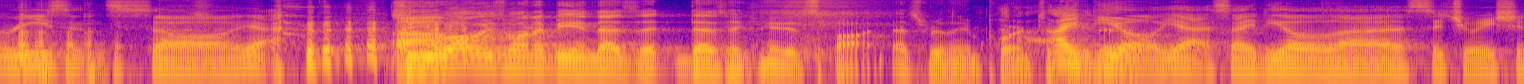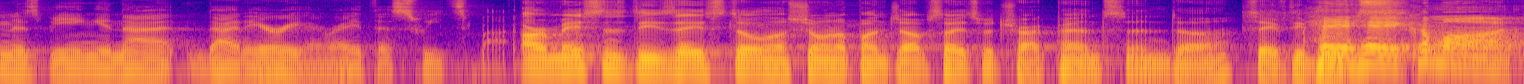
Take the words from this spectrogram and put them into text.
reasons. So yeah. so you always want to be in that ze- designated spot. That's really important to be there. ideal yes ideal uh, situation is being in that that area right the sweet spot Are masons these days still uh, showing up on job sites with track pants and uh, safety boots? Hey, hey, come on.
